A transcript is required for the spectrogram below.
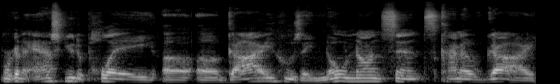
we're going to ask you to play a, a guy who's a no nonsense kind of guy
